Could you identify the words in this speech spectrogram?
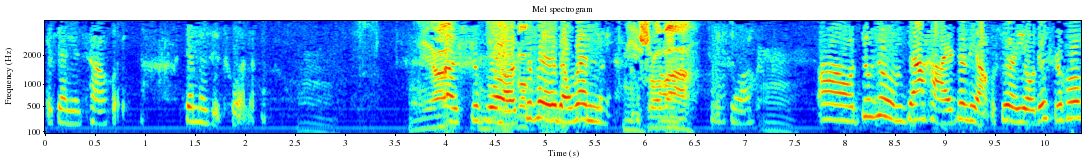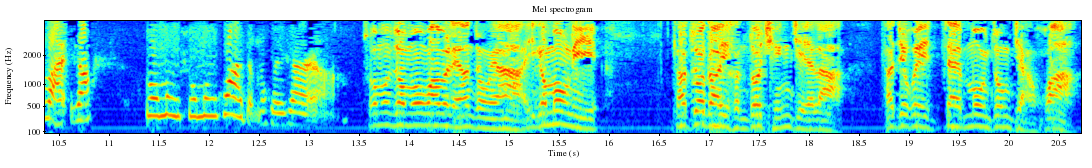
我向您忏悔，真的是错的。嗯，你要、呃，师傅，师傅，我想问你。你说吧，你说。嗯，哦，就是我们家孩子两岁，有的时候晚上做梦说梦话，怎么回事啊？做梦做梦话分两种呀，一个梦里他做到很多情节了，他就会在梦中讲话，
